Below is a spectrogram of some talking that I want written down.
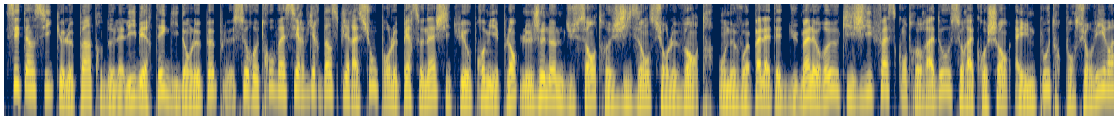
C'est ainsi que le peintre de la liberté guidant le peuple se retrouve à servir d'inspiration pour le personnage situé au premier plan, le jeune homme du centre gisant sur le ventre. On ne voit pas la tête du malheureux qui gît face contre radeau se raccrochant à une poutre pour survivre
